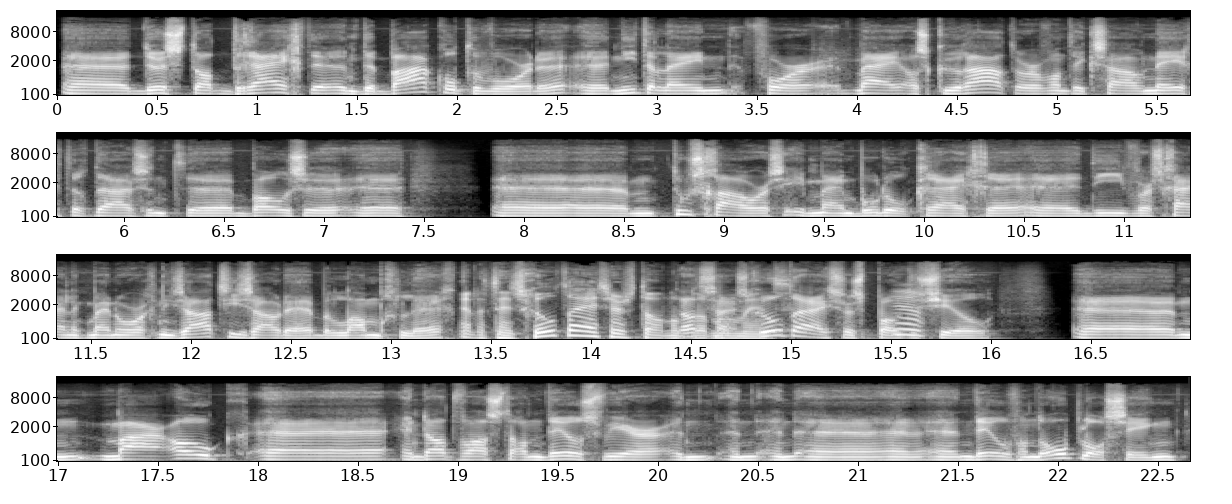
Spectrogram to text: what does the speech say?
Uh, dus dat dreigde een debakel te worden. niet alleen voor mij als curator, want ik zou 90.000 boze ehm, toeschouwers in mijn boedel krijgen. die waarschijnlijk mijn organisatie zouden hebben lamgelegd. Ja, dat zijn schuldeisers dan op dat, dat zijn moment. schuldeisers potentieel. Ja. Um, maar ook, en dat was dan deels weer een, een, een, een deel van de oplossing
